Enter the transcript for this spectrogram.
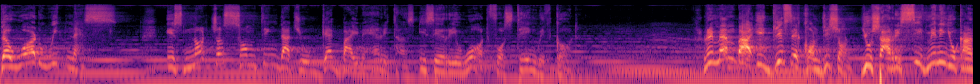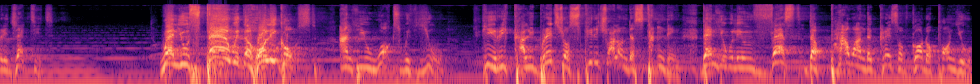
the word witness is not just something that you get by inheritance it's a reward for staying with God. Remember it gives a condition. You shall receive meaning you can reject it. When you stay with the Holy Ghost and he walks with you he recalibrates your spiritual understanding. Then he will invest the power and the grace of God upon you.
